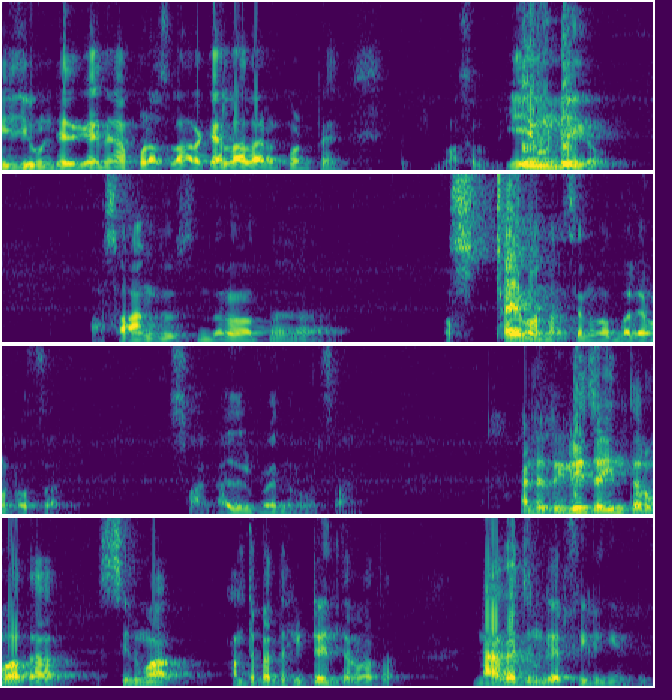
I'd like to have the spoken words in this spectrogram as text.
ఈజీ ఉండేది కానీ అప్పుడు అసలు అరకు వెళ్ళాలనుకుంటే అసలు ఏమి ఉండేవి. ఆ సాంగ్ చూసిన తర్వాత ఫస్ట్ టైం అన్న సినిమా భలే ఉంటుంది సార్. సాంగ్ అదిరిపోయింది అనమాట సాంగ్. అంటే రిలీజ్ అయిన తర్వాత సినిమా అంత పెద్ద హిట్ అయిన తర్వాత నాగార్జున గారి ఫీలింగ్ ఏంటి?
